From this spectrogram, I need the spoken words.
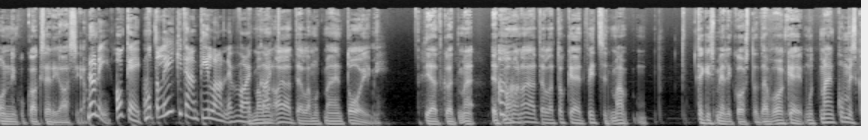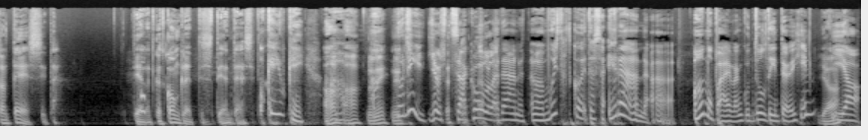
on niin kuin kaksi eri asiaa. No niin, okei, mutta leikitään tilanne Et vaikka. mä voin ajatella, mutta mä en toimi. Tiedätkö, että mä, että mä voin ajatella, että okei, että vitsit, mä tekisi mieli kostata. Okei, okay, mutta mä en kummiskaan tee sitä. Tiedätkö, että konkreettisesti en tee sitä. Okei, okei. Aha, Ah, aha, no niin, no niin, just sä kuulet äänet. Uh, muistatko tässä erään uh, aamupäivän, kun tultiin töihin Joo. ja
